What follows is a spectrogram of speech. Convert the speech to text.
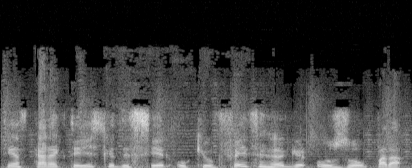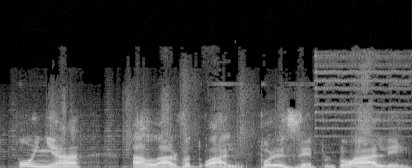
tem as características de ser o que o Facehugger usou para ponhar a larva do Alien. Por exemplo, no Alien,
